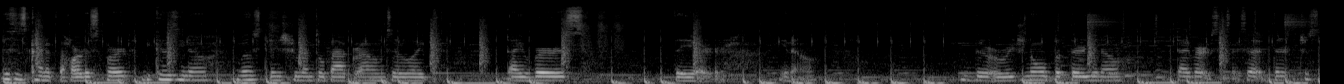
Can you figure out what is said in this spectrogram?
this is kind of the hardest part because you know most instrumental backgrounds are like diverse. They are, you know, they're original, but they're you know diverse. As I said, they're just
